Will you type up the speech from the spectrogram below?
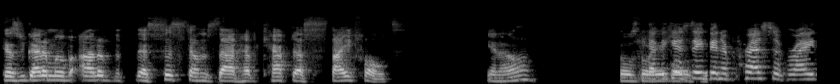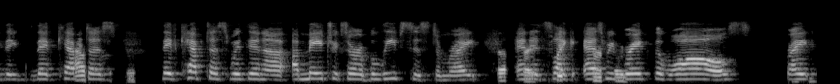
Because we've got to move out of the, the systems that have kept us stifled, you know? Those Yeah, because they've been oppressive, right? They, they've kept us, they've kept us within a, a matrix or a belief system, right? That's And right. it's like, as we break the walls, right?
